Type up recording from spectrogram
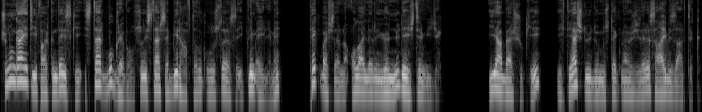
Şunun gayet iyi farkındayız ki ister bu grev olsun isterse bir haftalık uluslararası iklim eylemi tek başlarına olayların yönünü değiştirmeyecek. İyi haber şu ki ihtiyaç duyduğumuz teknolojilere sahibiz artık.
